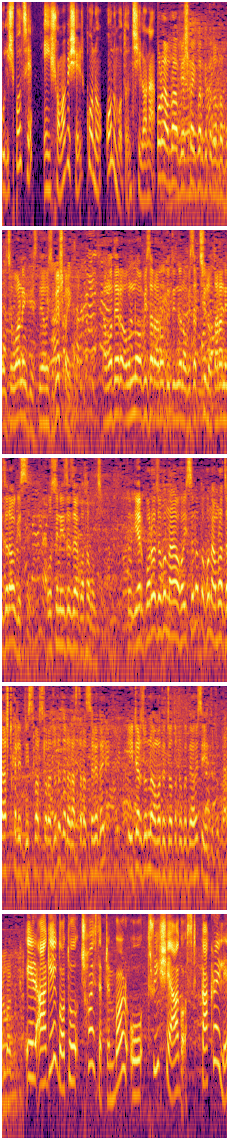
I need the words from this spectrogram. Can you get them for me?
পুলিশ বলছে এই সমাবেশের কোনো অনুমোদন ছিল না। আমরা বেশ কয়েকবার কিন্তু আমরা বলছি ওয়ার্নিং দিস দেওয়া হয়েছে বেশ কয়েকবার। আমাদের অন্য অফিসার আরও দুই তিনজন অফিসার ছিল তারা নিজেরাও গেছে। ওসি নিজে যা কথা বলছে। তো এরপরেও যখন না হয়েছিল তখন আমরা জাস্ট খালি ডিসপার্স করার জন্য যেন রাস্তাটা ছেড়ে দেয়। এইটার জন্য আমাদের যতটুকু দেওয়া হয়েছে এইটুকু। আমরা এর আগে গত ছয় সেপ্টেম্বর ও ত্রিশে আগস্ট কাকরাইলে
